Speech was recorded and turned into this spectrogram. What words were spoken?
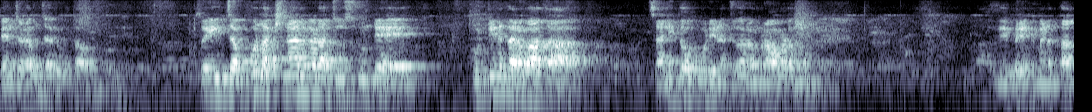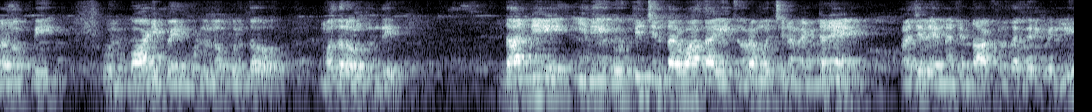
పెంచడం జరుగుతూ ఉంటుంది. సో ఈ జబ్బు లక్షణాలు కూడా చూసుకుంటే పుట్టిన తర్వాత చలితో కూడిన జ్వరం రావడము విపరీతమైన తలనొప్పి బాడీ పెయిన్ ఒళ్ళు నొప్పులతో మొదలవుతుంది. దాన్ని ఇది గుర్తించిన తర్వాత ఈ జ్వరం వచ్చిన వెంటనే ప్రజలు ఏంటంటే డాక్టర్ దగ్గరికి వెళ్ళి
